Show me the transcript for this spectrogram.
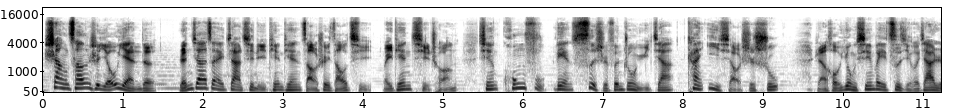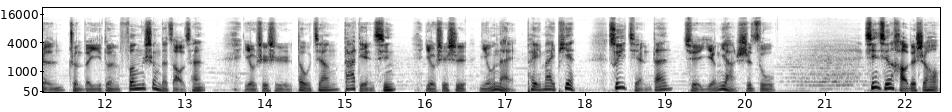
上苍是有眼的，人家在假期里天天早睡早起，每天起床先空腹练四十分钟瑜伽，看一小时书。然后用心为自己和家人准备一顿丰盛的早餐，有时是豆浆搭点心，有时是牛奶配麦片，虽简单却营养十足。心情好的时候，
